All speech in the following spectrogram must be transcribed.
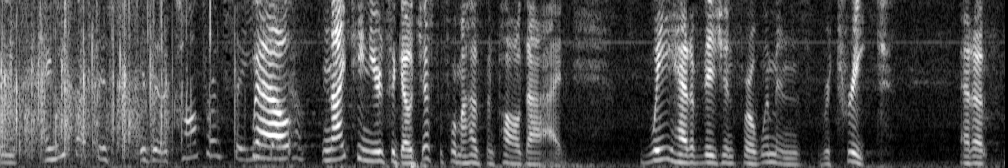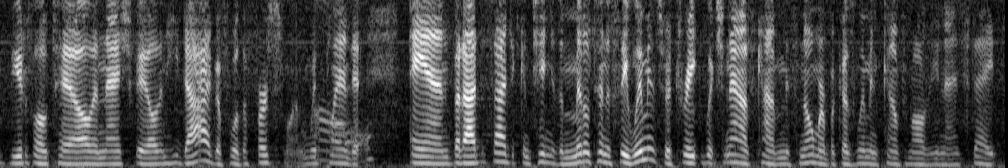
And you've got this, is it a conference that you've Well, got? com- 19 years ago, just before my husband Paul died, we had a vision for a women's retreat at a beautiful hotel in Nashville, and he died before the first one. We'd planned it. And, but I decided to continue the Middle Tennessee Women's Retreat, which now is kind of a misnomer because women come from all over the United States.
